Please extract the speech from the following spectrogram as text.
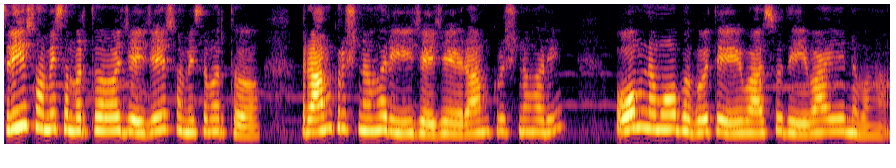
श्री स्वामी समर्थ जय जय स्वामी समर्थ. रामकृष्ण हरी जय जय रामकृष्ण हरी. ओम नमो भगवते वासुदेवाय नमः.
